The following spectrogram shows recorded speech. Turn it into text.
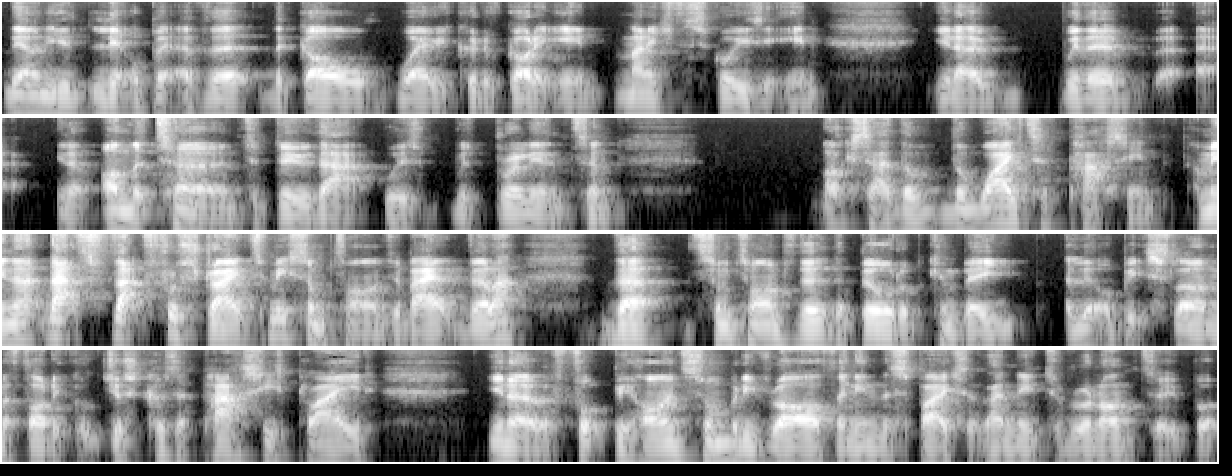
the only little bit of the the goal where he could have got it in. Managed to squeeze it in. You know, with a uh, you know on the turn to do that was was brilliant. And like I said, the the weight of passing. I mean, that that's that frustrates me sometimes about Villa. That sometimes the the build up can be a little bit slow and methodical just because the pass is played you know, a foot behind somebody rather than in the space that they need to run onto. But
